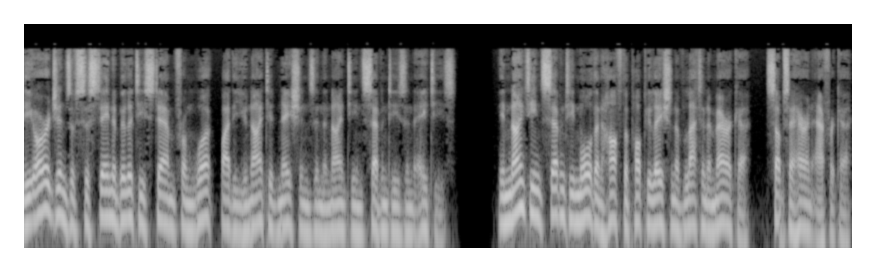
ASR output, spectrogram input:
The origins of sustainability stem from work by the United Nations in the 1970s and 80s. In 1970, more than half the population of Latin America, Sub Saharan Africa,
